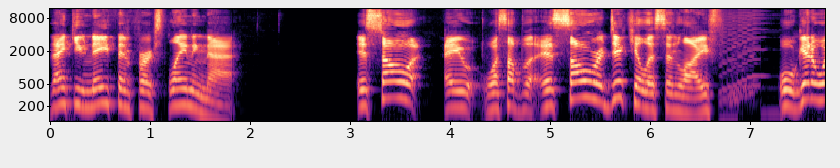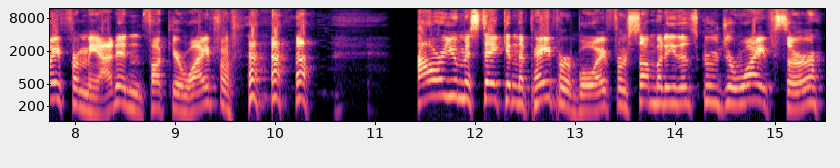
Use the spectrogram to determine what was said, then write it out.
Thank you, Nathan, for explaining that. It's so... Hey, what's up? It's so ridiculous in life. Oh, get away from me. I didn't fuck your wife. How are you mistaking the paper boy for somebody that screwed your wife, sir?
